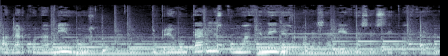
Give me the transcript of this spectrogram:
hablar con amigos y preguntarles cómo hacen ellos para salir de esas situaciones.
